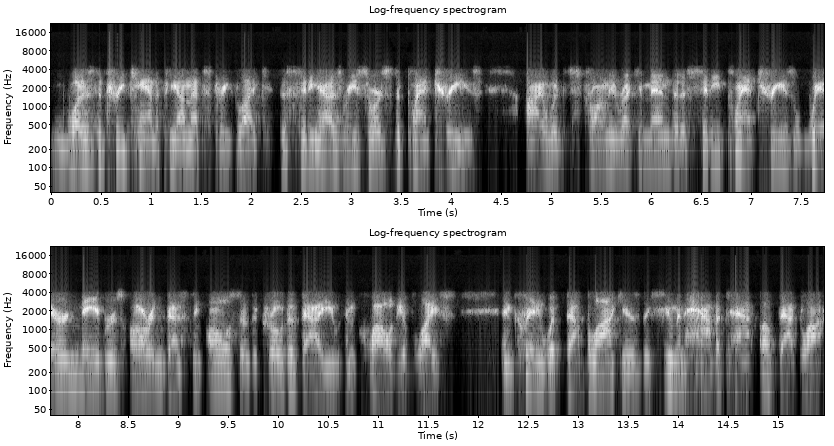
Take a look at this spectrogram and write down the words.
what is the tree canopy on that street like? The city has resources to plant trees. I would strongly recommend that a city plant trees where neighbors are investing also to grow the value and quality of life and creating what that block is, the human habitat of that block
